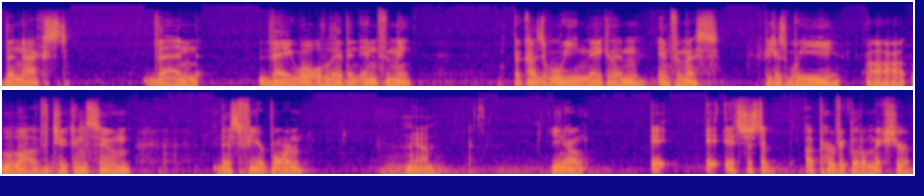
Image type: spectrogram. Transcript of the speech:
the next then they will live in infamy because we make them infamous because we uh, love to consume this fear porn Yeah. you know it, it it's just a, a perfect little mixture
